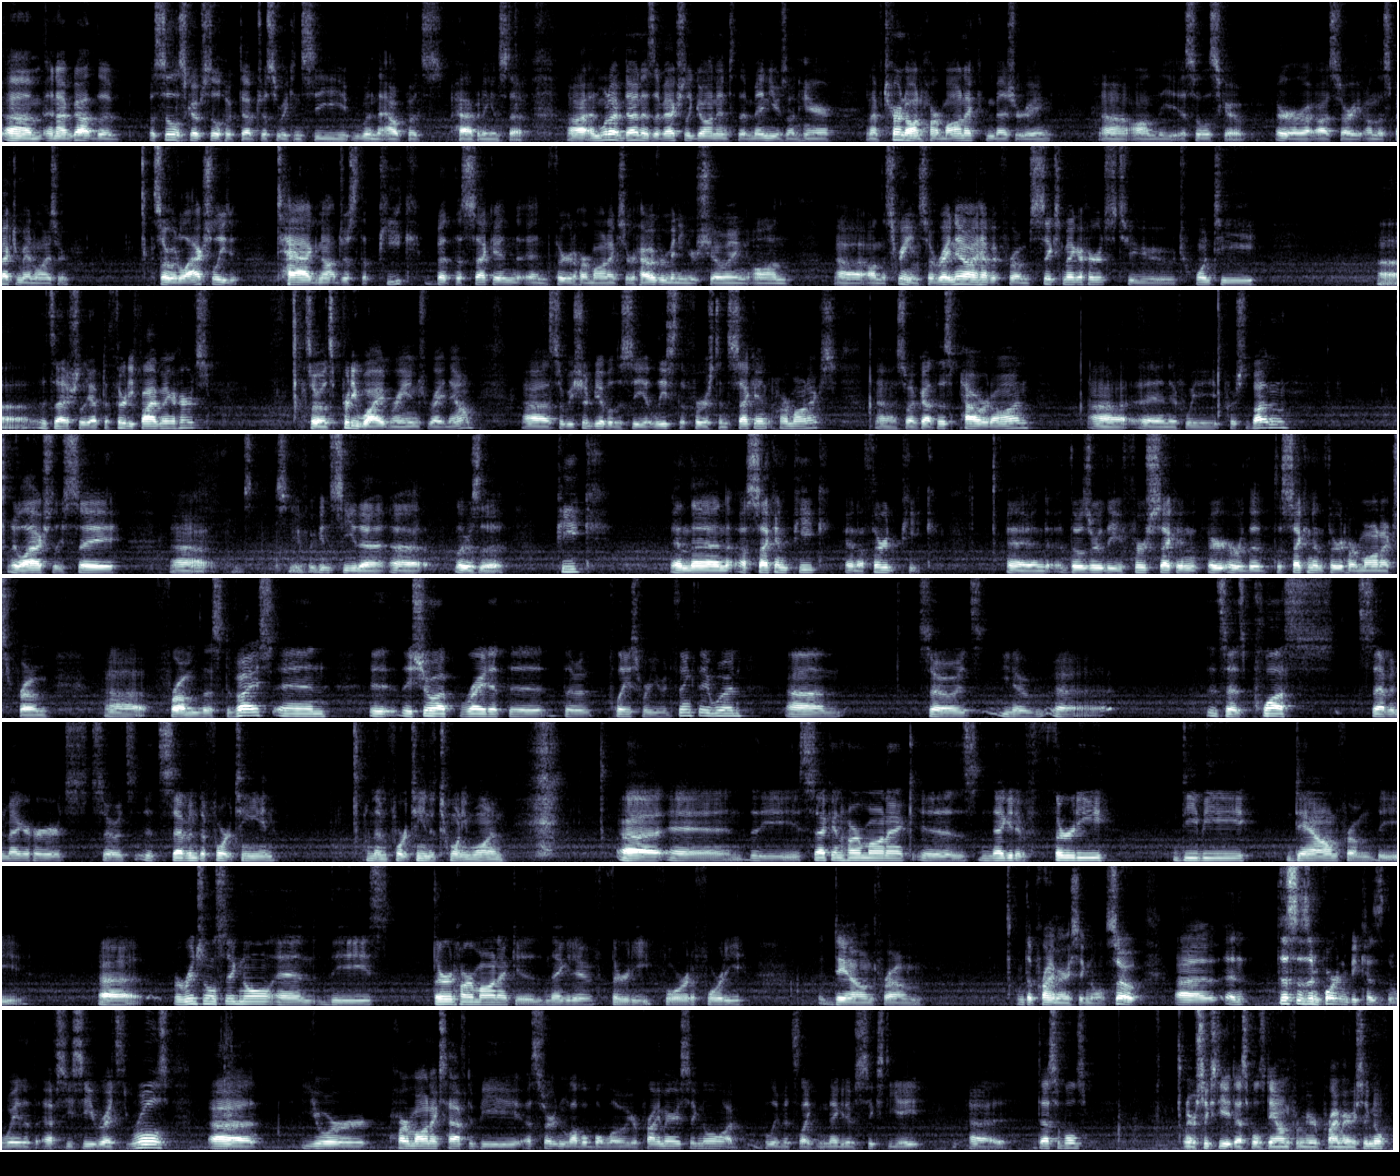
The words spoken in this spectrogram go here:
Um, and I've got the oscilloscope still hooked up just so we can see when the output's happening and stuff. Uh, and what I've done is I've actually gone into the menus on here and I've turned on harmonic measuring uh, on the oscilloscope or, or uh, sorry on the spectrum analyzer so it'll actually tag not just the peak, but the second and third harmonics, or however many you're showing on uh, on the screen. So right now I have it from 6 megahertz to 20, uh, it's actually up to 35 megahertz. So it's pretty wide range right now. Uh, so we should be able to see at least the first and second harmonics. Uh, so I've got this powered on, uh, and if we push the button, it'll actually say uh, see if we can see that. Uh, there's a peak, and then a second peak, and a third peak. And those are the first, second, or, or the, the second and third harmonics from uh, from this device, and it, they show up right at the the place where you would think they would. Um, so it's you know uh, it says plus seven megahertz, so it's it's seven to fourteen and then 14 to 21. Uh, and the second harmonic is negative 30 dB down from the uh, original signal, and the third harmonic is negative 34 to 40 down from the primary signal. So, uh, and this is important because the way that the FCC writes the rules, uh, your harmonics have to be a certain level below your primary signal. I believe it's like negative 68 uh, decibels, or 68 decibels down from your primary signal.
